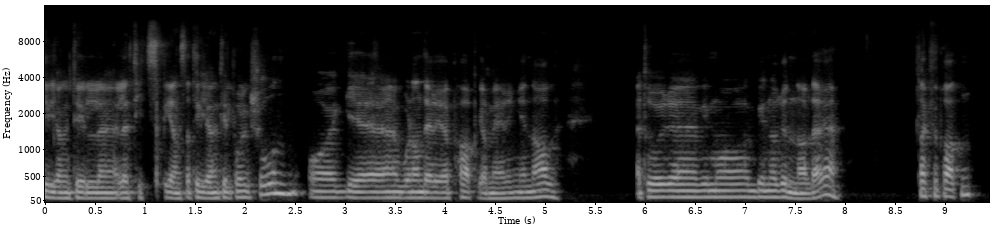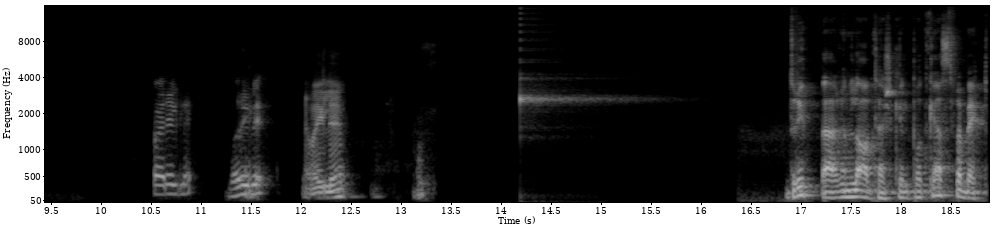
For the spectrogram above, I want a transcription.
tilgang til, eller tidsbegrensa tilgang til produksjon, og uh, hvordan dere gjør parprogrammering i Nav. Jeg tror uh, vi må begynne å runde av dere. Takk for praten. Bare hyggelig. Bare hyggelig. Det var hyggelig. Drypp er en lavterskelpodkast fra Beck,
